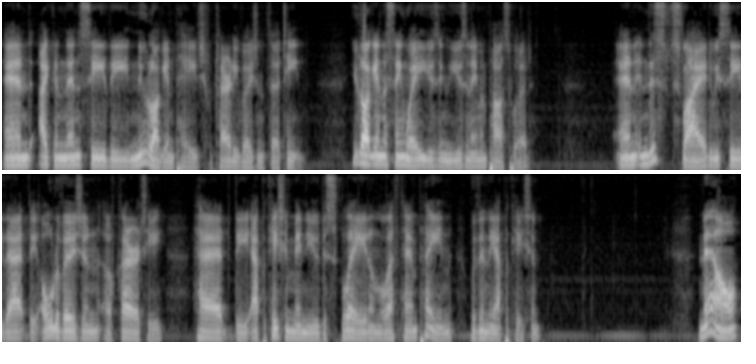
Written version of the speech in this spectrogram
And I can then see the new login page for Clarity version 13. You log in the same way using the username and password. And in this slide, we see that the older version of Clarity had the application menu displayed on the left-hand pane within the application. Now,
